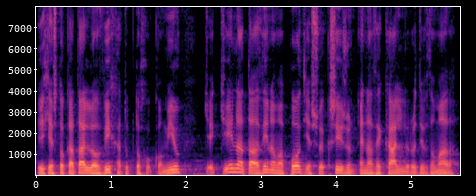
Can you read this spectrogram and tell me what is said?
Είχες το κατάλληλο βήχα του πτωχοκομείου και εκείνα τα αδύναμα πόδια σου εξίζουν ένα δεκάλυρο τη βδομάδα.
